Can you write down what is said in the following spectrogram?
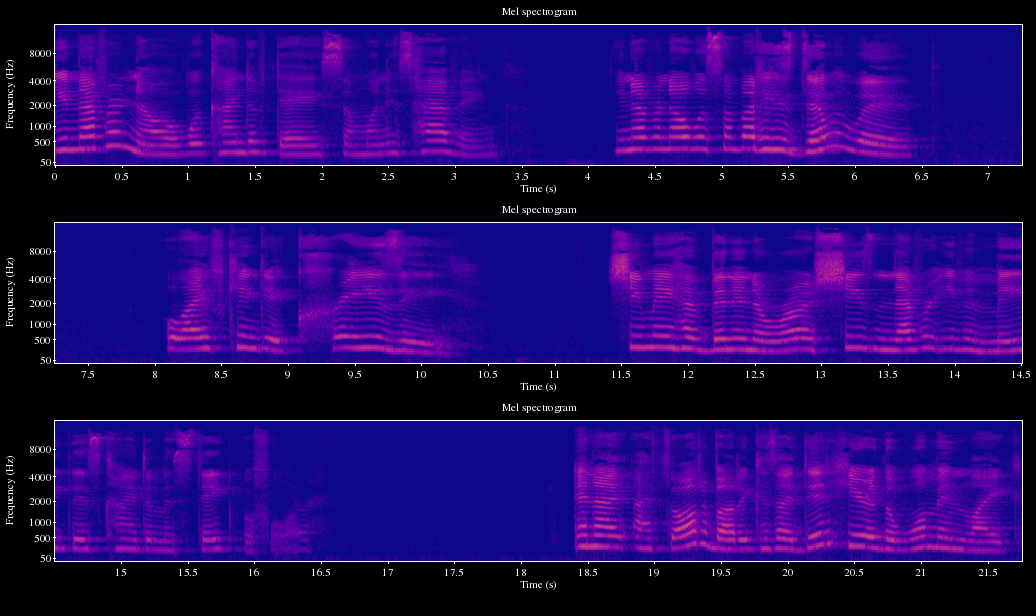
You never know what kind of day someone is having. You never know what somebody's dealing with. Life can get crazy. She may have been in a rush. She's never even made this kind of mistake before. And I, I thought about it because I did hear the woman like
